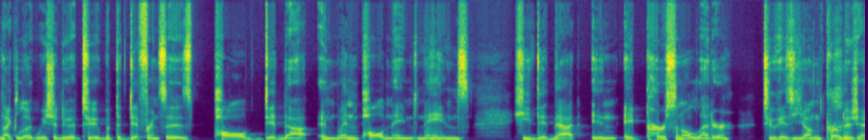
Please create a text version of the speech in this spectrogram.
like look we should do it too but the difference is paul did that and when paul named names he did that in a personal letter to his young protege.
